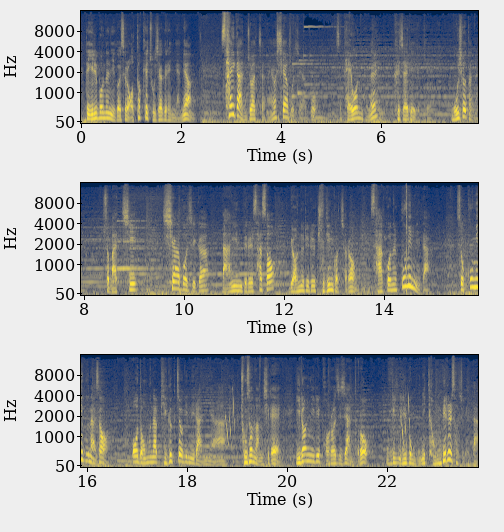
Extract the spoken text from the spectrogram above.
근데 일본은 이것을 어떻게 조작을 했냐면 사이가 안 좋았잖아요. 시아버지하고. 그래서 대원군을 그 자리에 이렇게 모셔다 놔요. 그래서 마치 시아버지가 낭인들을 사서 며느리를 죽인 것처럼 사건을 꾸밉니다. 그래서 꾸미고 나서 어 너무나 비극적인 일 아니냐. 조선 왕실에 이런 일이 벌어지지 않도록 우리 일본군이 경비를 서주겠다.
